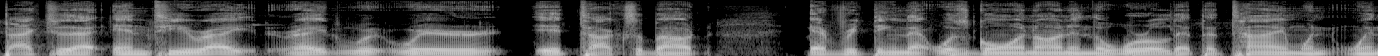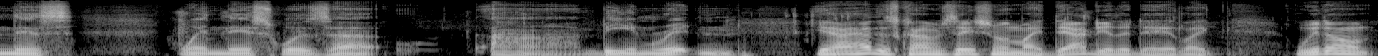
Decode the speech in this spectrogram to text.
back to that NT right, right, where, where it talks about everything that was going on in the world at the time when when this when this was uh, uh, being written. Yeah, I had this conversation with my dad the other day. Like, we don't.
